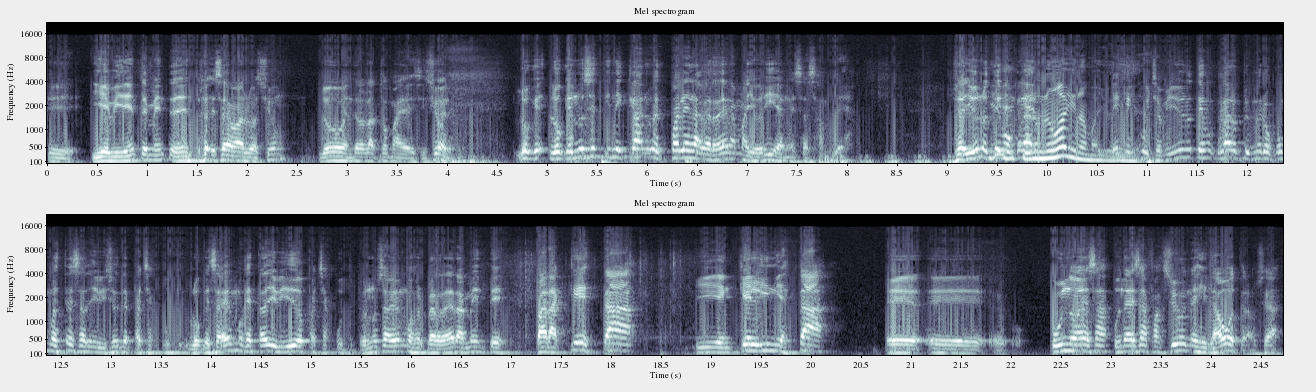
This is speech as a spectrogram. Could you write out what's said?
eh, y evidentemente dentro de esa evaluación, luego vendrá la toma de decisiones. Lo que, lo que no se tiene claro es cuál es la verdadera mayoría en esa asamblea. O sea, yo no tengo Es que claro. no hay una mayoría. Es que escúchame, yo no tengo claro primero cómo está esa división de Pachacuti. Lo que sabemos es que está dividido Pachacuti, pero no sabemos verdaderamente para qué está y en qué línea está eh, eh, uno de esas, una de esas facciones y la otra. O sea,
